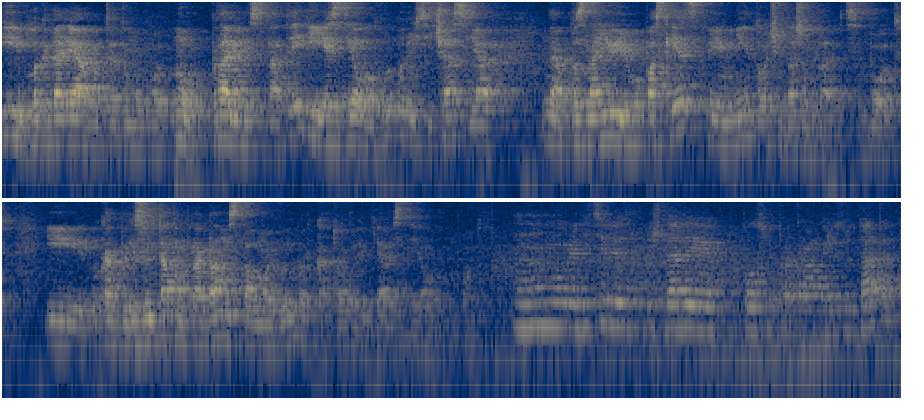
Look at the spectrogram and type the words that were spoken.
и благодаря вот этому вот, ну, правильной стратегии я сделал выбор, и сейчас я да, познаю его последствия, и мне это очень даже нравится. Вот. И, ну, как бы результатом программы стал мой выбор, который я сделал. Вот. Ну, родители ждали после программы результата,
